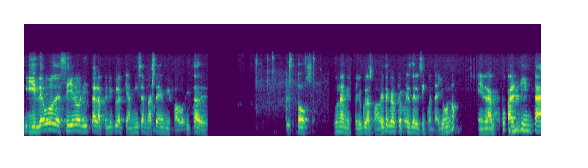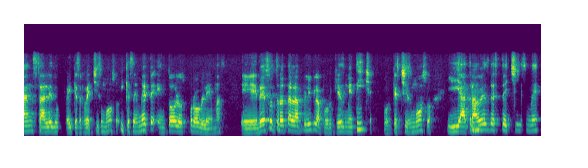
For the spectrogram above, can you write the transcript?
Y debo decir ahorita la película que a mí se me hace mi favorita de Toso. Una de mis películas favoritas, creo que es del 51, en la cual Tintán sale de un güey que es re chismoso y que se mete en todos los problemas. Eh, de eso trata la película, porque es metiche, porque es chismoso. Y a través de este chisme,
